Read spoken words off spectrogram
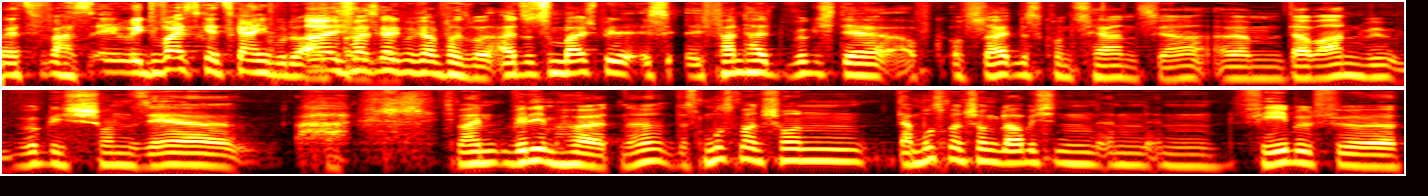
Jetzt was? Du weißt jetzt gar nicht, wo du Ah, ich anfangen weiß gar nicht, wo ich anfangen soll. Also zum Beispiel, ich fand halt wirklich der auf, auf Seiten des Konzerns, ja, ähm, da waren wir wirklich schon sehr. ah, Ich meine, William Hurt, ne? Das muss man schon, da muss man schon, glaube ich, ein, ein, ein Febel für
